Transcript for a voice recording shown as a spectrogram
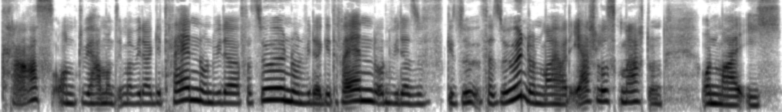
krass und wir haben uns immer wieder getrennt und wieder versöhnt und wieder getrennt und wieder versöhnt und mal hat er Schluss gemacht und, und mal ich.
